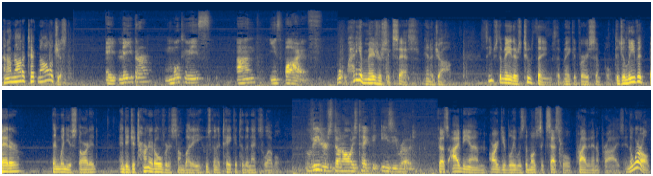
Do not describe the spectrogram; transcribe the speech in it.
and I'm not a technologist. A leader motivates and inspires. How do you measure success in a job? Seems to me there's two things that make it very simple. Did you leave it better than when you started? And did you turn it over to somebody who's going to take it to the next level? Leaders don't always take the easy road. Because IBM arguably was the most successful private enterprise in the world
